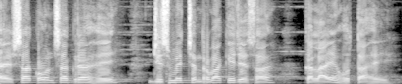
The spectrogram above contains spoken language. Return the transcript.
ऐसा कौन सा ग्रह है जिसमें चंद्रमा के जैसा कलाएँ होता है?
